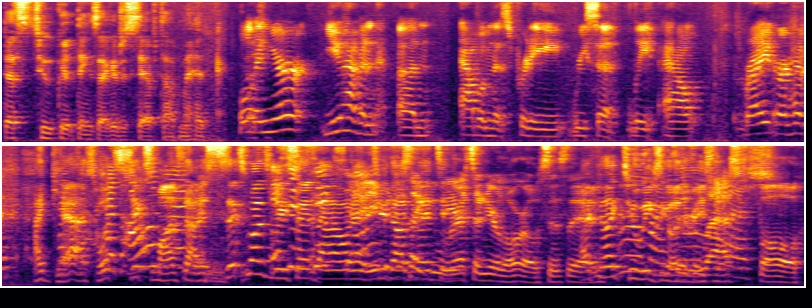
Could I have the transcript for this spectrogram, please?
that's two good things I could just say off the top of my head. Well, and you're you have an an album that's pretty recently out, right? Or have I guess. has What's all six months that- now? Is six months Is recent six now? months? Yeah, in you could just like 2019? rest on your laurels since then. I feel like two Oh weeks ago is recent. last fall.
